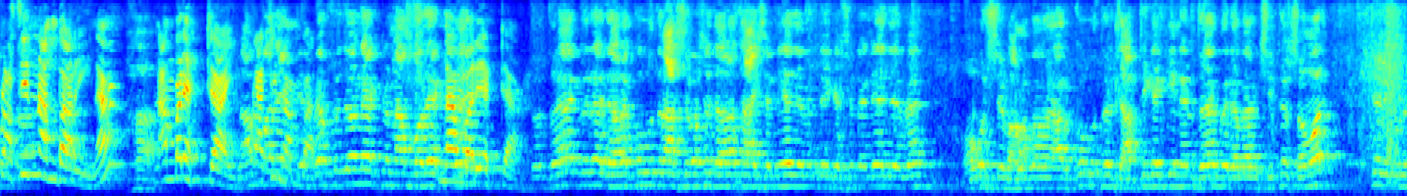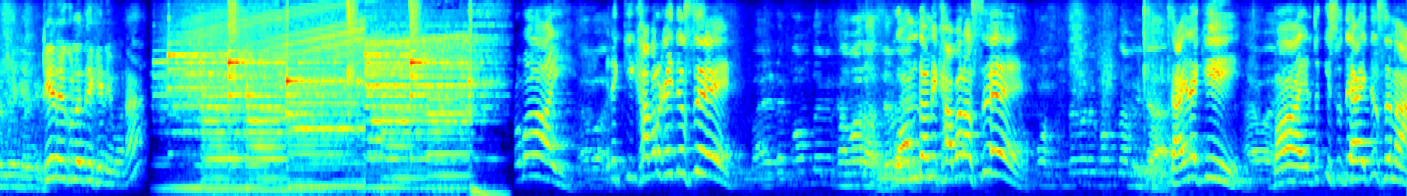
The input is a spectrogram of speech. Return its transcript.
প্রাচীন নাম্বারই না? হ্যাঁ। নাম্বার একটাই প্রাচীন নাম্বার। ব্যবসার একটা নাম্বার নাম্বারই একটা। তো দয়া করে যারা কবুতর আশেপাশে যারা চাইছে নিয়ে যাবেন দেখে শুনে নিয়ে যাবেন। অবশ্যই ভালো পাবেন। আর কবুতর যার থেকে কিনেন দয়া করে এবং শীতের সময় ট্রেনগুলো দেখে টেরেগুলো দেখে নিব না? ভাই। এটা কি খাবার খাইতেছে? কম দামি খাবার আছে। তাই নাকি? হ্যাঁ ভাই। ভাই এটা তো কিছু দেখাইতেছে না।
